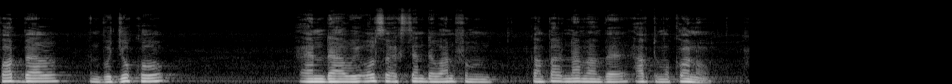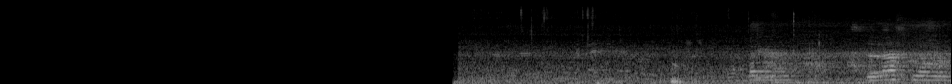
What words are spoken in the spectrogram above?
Port Bell and Bujuku, and uh, we also extend the one from Kampala Namanve up to Mukono. The last one,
